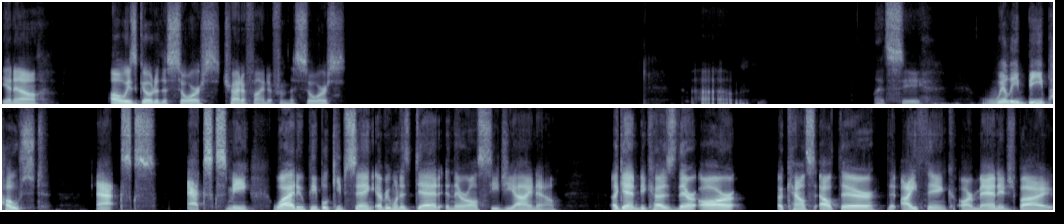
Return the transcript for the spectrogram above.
you know, always go to the source, try to find it from the source. Um, let's see. Willie B. Post asks asks me, why do people keep saying everyone is dead and they're all CGI now? Again, because there are accounts out there that I think are managed by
